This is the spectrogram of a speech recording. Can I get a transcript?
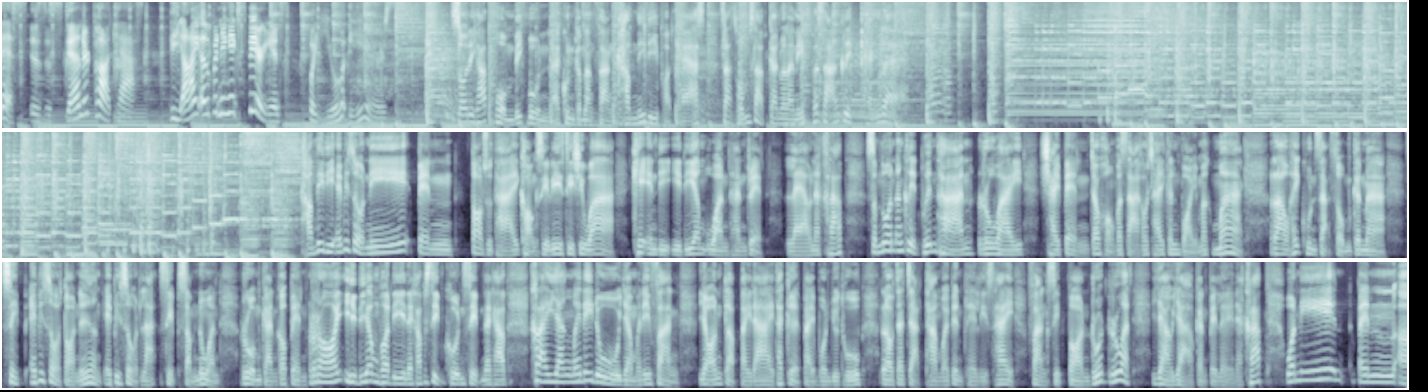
This is THE STANDARD Podcast, the eye opening experience for your ears. สวัสดีครับ ผมบิ๊กบุญ และคุณกำลังฟังคำนี้ดีพอดแคสต์สะสมศัพท์กันวันละนิดภาษาอังกฤษแข็งแรงคำนี้ดี episode นี้เป็นตอนสุดท้ายของซีรีส์ที่ชื่อว่า KND Idiom 100 แล้วนะครับสำนวนอังกฤษพื้นฐานรู้ไว้ใช้เป็นเจ้าของภาษาเขาใช้กันบ่อยมากๆ เราให้คุณสะสมกันมา 10 episode ต่อเนื่อง episode ละ 10 สำนวน รวมกันก็เป็นร้อย idiom พอดีนะครับ 10คูณ10 นะครับ ใครยังไม่ได้ดูยังไม่ได้ฟัง ย้อนกลับไปได้ ถ้าเกิดไปบน YouTube เราจะจัดทำไว้เป็น playlist ให้ฟัง 10 ตอนรวดๆยาวๆกันไปเลยนะครับ วันนี้เป็นอ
